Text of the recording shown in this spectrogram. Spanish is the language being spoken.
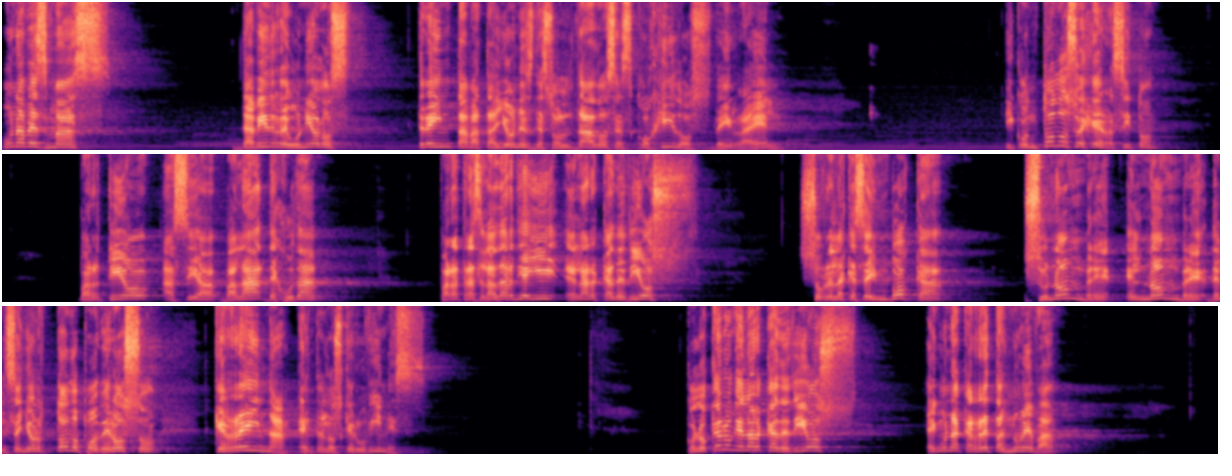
Una vez más, David reunió los 30 batallones de soldados escogidos de Israel. Y con todo su ejército partió hacia Balá de Judá para trasladar de allí el arca de Dios sobre la que se invoca su nombre, el nombre del Señor Todopoderoso que reina entre los querubines. Colocaron el arca de Dios en una carreta nueva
